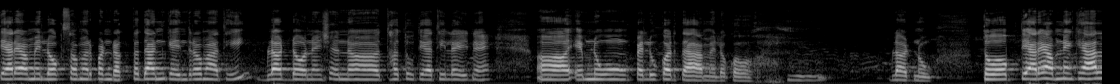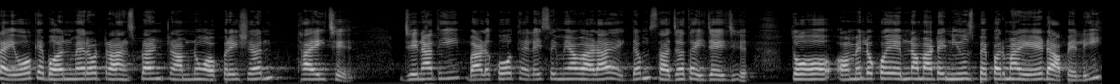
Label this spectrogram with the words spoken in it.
ત્યારે અમે લોક સમર્પણ રક્તદાન કેન્દ્રમાંથી બ્લડ ડોનેશન થતું ત્યાંથી લઈને એમનું પેલું કરતા અમે લોકો બ્લડનું. તો ત્યારે અમને ખ્યાલ આવ્યો કે બોન મેરો ટ્રાન્સપ્લાન્ટ નામનું ઓપરેશન થાય છે. જેનાથી બાળકો થેલેસીમિયાવાળા એકદમ સાજા થઈ જાય છે. તો અમે લોકોએ એમના માટે ન્યૂઝપેપરમાં એડ આપેલી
